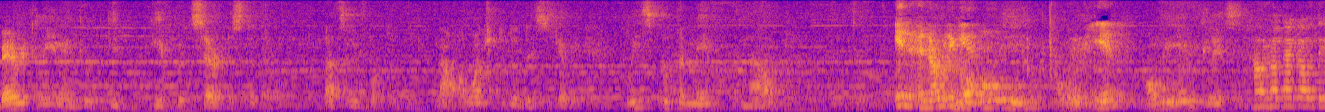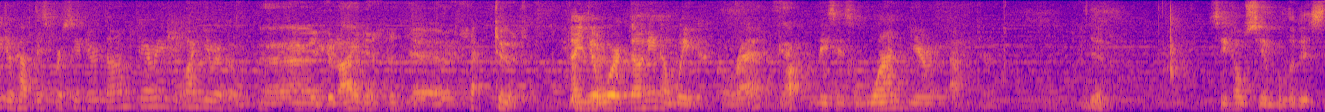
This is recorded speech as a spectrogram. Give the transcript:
very clean and give, give good service to them. That's an important thing. Now, I want you to do this, Gary. Please put them in and out. In and out No, again? only in. Only Only in. in? Only in, please. How long ago did you have this procedure done, Gary? One year ago. Uh, July the, the uh, third. And you were done in a week, correct? Yeah. This is one year after. Yeah. See how simple it is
